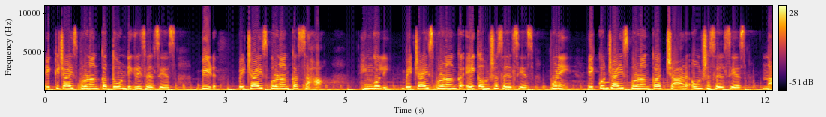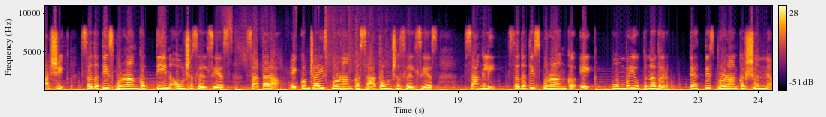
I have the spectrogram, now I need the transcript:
एक्केचाळीस पूर्णांक दोन डिग्री सेल्सिअस बीड बेचाळीस पूर्णांक सहा हिंगोली बेचाळीस पूर्णांक एक अंश सेल्सिअस पुणे एकोणचाळीस पूर्णांक चार अंश सेल्सिअस नाशिक सदतीस पूर्णांक तीन अंश सेल्सिअस सातारा एकोणचाळीस पूर्णांक सात अंश सेल्सिअस सांगली सदतीस पूर्णांक एक मुंबई उपनगर तेहतीस पूर्णांक शून्य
